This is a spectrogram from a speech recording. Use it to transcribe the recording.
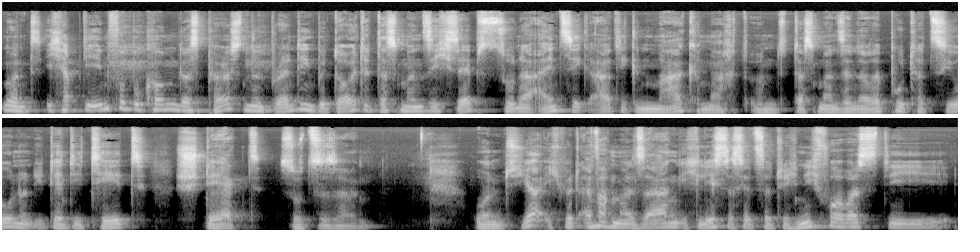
Und ich habe die Info bekommen, dass Personal Branding bedeutet, dass man sich selbst zu einer einzigartigen Marke macht und dass man seine Reputation und Identität stärkt, sozusagen. Und ja, ich würde einfach mal sagen, ich lese das jetzt natürlich nicht vor, was die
